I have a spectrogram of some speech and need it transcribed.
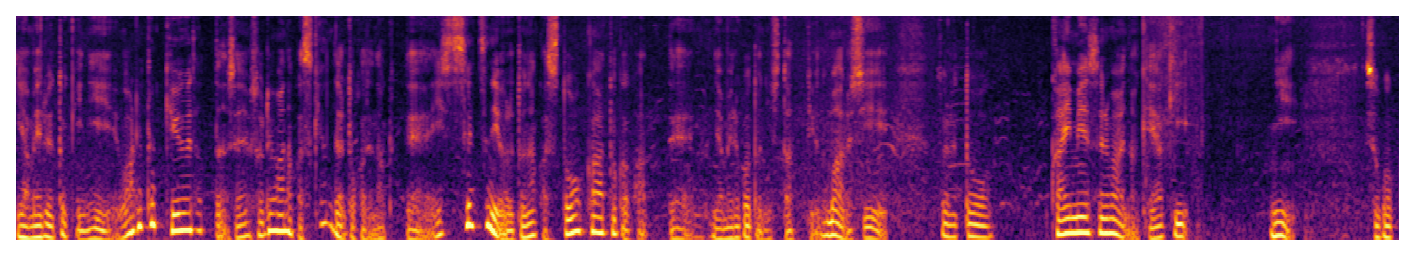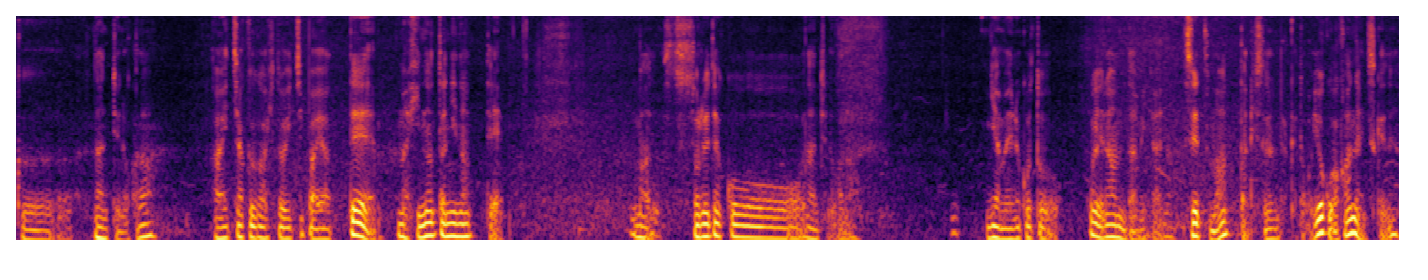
辞める時に割と急だったんですね。それはなんかスキャンダルとかじゃなくて一説によるとなんかストーカーとかがあって辞めることにしたっていうのもあるしそれと解明する前の欅にすごく何て言うのかな愛着が人一倍あって、まあ、日向になってまあそれでこう何て言うのかな辞めることを選んだみたいな説もあったりするんだけどよくわかんないんですけどね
